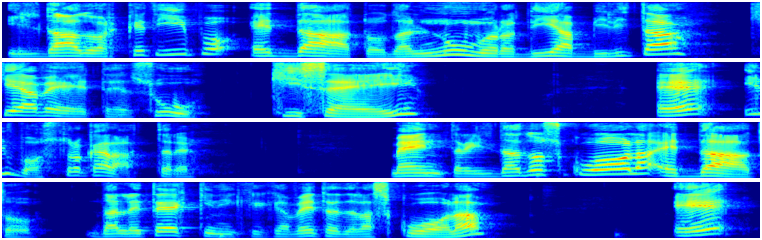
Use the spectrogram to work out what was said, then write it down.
Il dado archetipo è dato dal numero di abilità che avete su chi sei e il vostro carattere. Mentre il dado scuola è dato dalle tecniche che avete della scuola e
